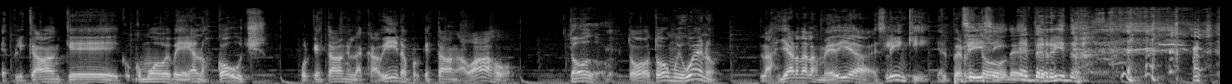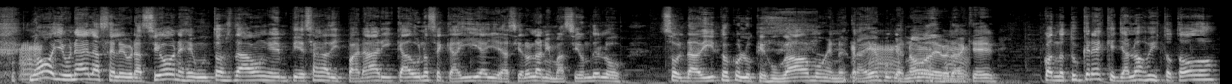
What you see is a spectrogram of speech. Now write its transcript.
explicaban que, cómo veían los coaches, por qué estaban en la cabina, por qué estaban abajo. Todo. Todo, todo muy bueno. Las yardas las medía Slinky, el perrito. Sí, sí, de, el perrito. no, y una de las celebraciones en un touchdown empiezan a disparar y cada uno se caía y hicieron la animación de los soldaditos con los que jugábamos en nuestra época. No, de verdad que cuando tú crees que ya lo has visto todo,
